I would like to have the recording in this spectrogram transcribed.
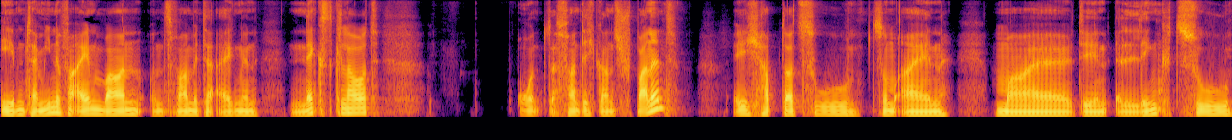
eben Termine vereinbaren und zwar mit der eigenen Nextcloud. Und das fand ich ganz spannend. Ich habe dazu zum einen mal den Link zu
